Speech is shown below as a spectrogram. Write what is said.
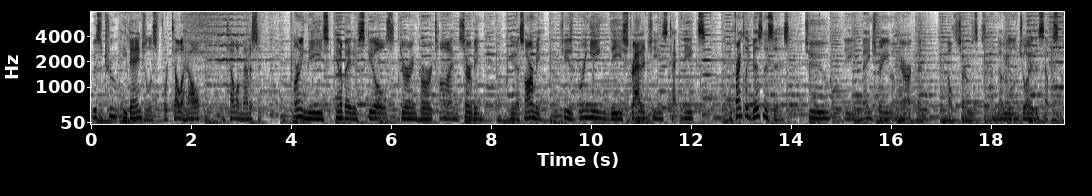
who is a true evangelist for telehealth and telemedicine. Learning these innovative skills during her time serving the U.S. Army, she is bringing these strategies, techniques, and frankly, businesses to the mainstream American health services. I know you'll enjoy this episode.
